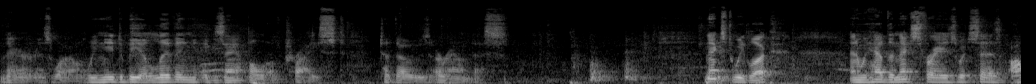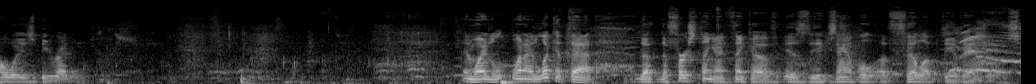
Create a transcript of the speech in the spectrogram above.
there as well. We need to be a living example of Christ to those around us. Next, we look, and we have the next phrase which says, always be ready. And when, when I look at that, the, the first thing I think of is the example of Philip the evangelist.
